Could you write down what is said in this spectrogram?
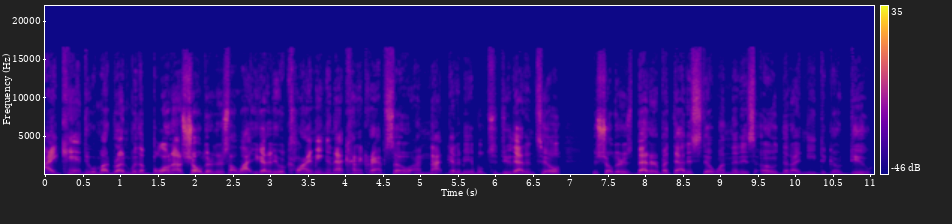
I can't do a mud run with a blown out shoulder. There's a lot you got to do, with climbing and that kind of crap. So I'm not going to be able to do that until the shoulder is better. But that is still one that is owed that I need to go do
